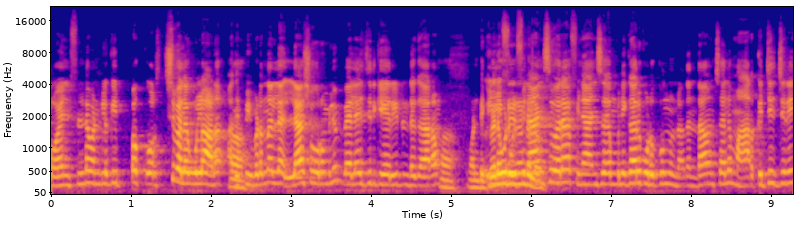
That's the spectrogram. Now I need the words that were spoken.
റോയൽ എൻഫീൽഡിന്റെ വണ്ടികൾക്ക് ഇപ്പൊ കുറച്ച് വില കൂടുതലാണ്. അതിപ്പോ ഇവിടെ നിന്നല്ല എല്ലാ ഷോറൂമിലും വില ഇച്ചിരി കയറിയിട്ടുണ്ട് കാരണം ഫിനാൻസ് വരെ ഫിനാൻസ് കമ്പനിക്കാർ കൊടുക്കുന്നുണ്ട്. അതെന്താന്ന് വെച്ചാൽ മാർക്കറ്റ് ഇച്ചിരി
